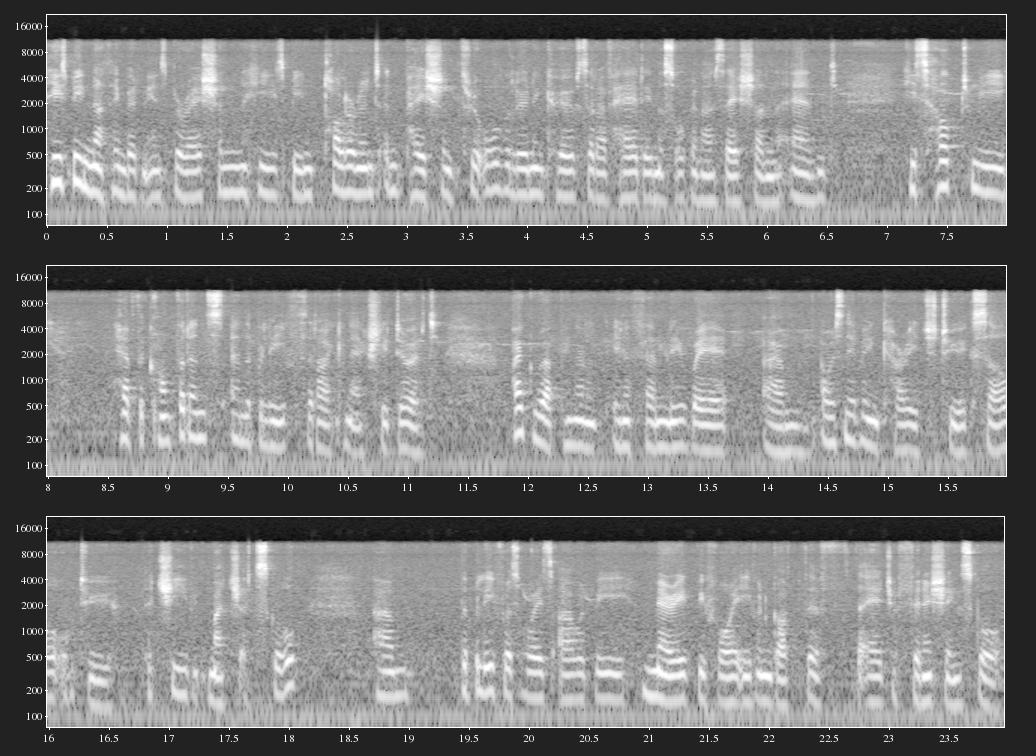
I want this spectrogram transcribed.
he's been nothing but an inspiration. He's been tolerant and patient through all the learning curves that I've had in this organization, and he's helped me have the confidence and the belief that I can actually do it. I grew up in a, in a family where um, I was never encouraged to excel or to achieve much at school. Um, the belief was always I would be married before I even got the, the age of finishing school.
